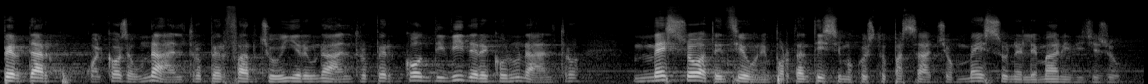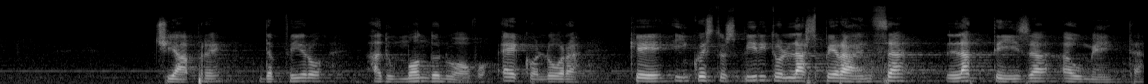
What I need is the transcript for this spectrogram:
per dar qualcosa a un altro, per far gioire un altro, per condividere con un altro, messo, attenzione, importantissimo questo passaggio, messo nelle mani di Gesù, ci apre davvero ad un mondo nuovo. Ecco allora che in questo spirito la speranza, l'attesa aumenta.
